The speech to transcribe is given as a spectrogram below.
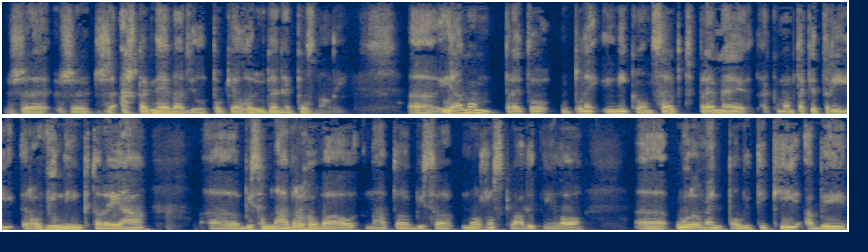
že, že, že až tak nevadil, pokiaľ ho ľudia nepoznali. Eh, ja mám preto úplne iný koncept. Pre mňa, ako mám také tri roviny, ktoré ja eh, by som navrhoval na to, aby sa možno skvalitnilo eh, úroveň politiky, aby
